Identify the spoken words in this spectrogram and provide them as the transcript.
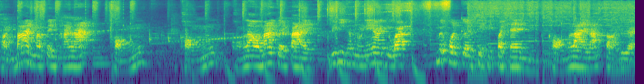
ผ่อนบ้านมาเป็นภาระของของของเรามากเกินไป วิธีคำนวณง่ายๆคือว่าไม่ควรเกิน 40%ของรายรับต่อเดือน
